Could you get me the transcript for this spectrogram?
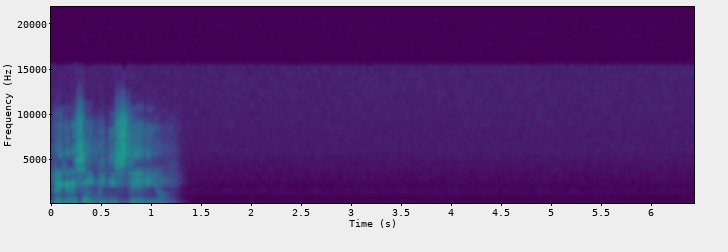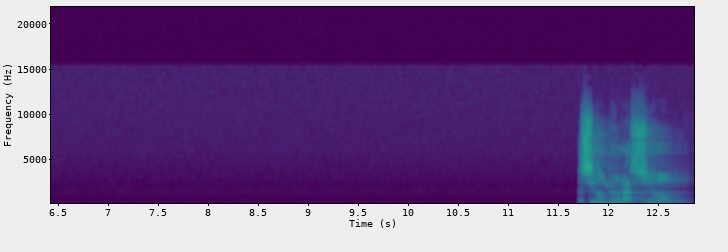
regresa al ministerio. Ha sido mi oración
